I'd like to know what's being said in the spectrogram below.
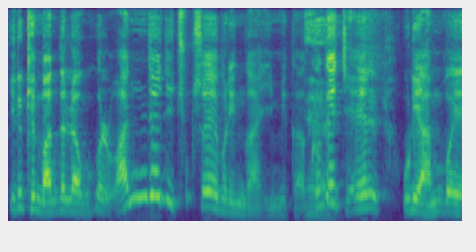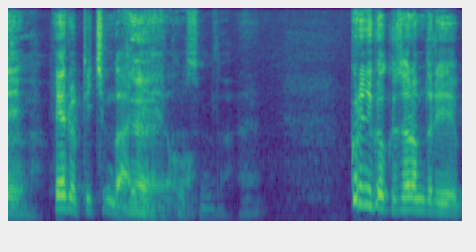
이렇게 만들려고 그걸 완전히 축소해 버린 거 아닙니까? 그게 제일 우리 안보에 해를 끼친 거 네, 아니에요. 그렇습니다. 그러니까 그 사람들이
